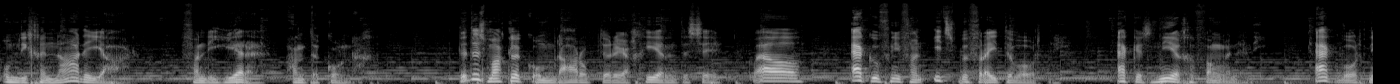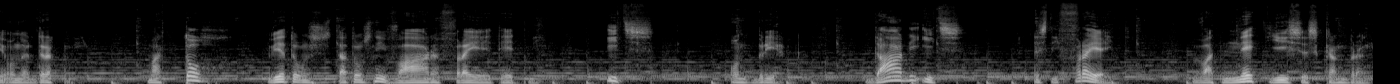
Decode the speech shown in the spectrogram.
om die genadejaar van die Here aan te kondig. Dit is maklik om daarop te reageer en te sê, "Wel, ek hoef nie van iets bevry te word nie. Ek is nie 'n gevangene nie. Ek word nie onderdruk nie." Maar tog weet ons dat ons nie ware vryheid het nie. Iets ontbreek. Daardie iets is die vryheid wat net Jesus kan bring.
